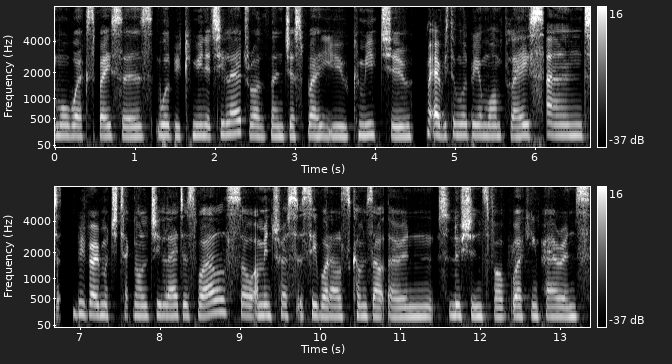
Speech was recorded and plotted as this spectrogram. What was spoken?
more workspaces will be community led rather than just where you commute to. Everything will be in one place and be very much technology led as well. So I'm interested to see what else comes out there in solutions for working parents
